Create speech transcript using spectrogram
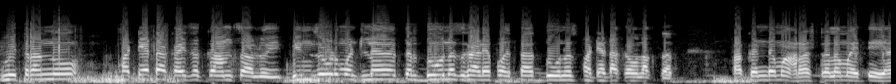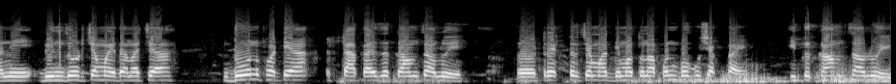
मित्रांनो फाट्या टाकायचं काम चालू आहे. बिनजोड म्हटलं तर दोनच गाड्या पळतात दोनच फाट्या टाकाव्या लागतात. अखंड महाराष्ट्राला माहिती आहे. आणि बिनजोडच्या मैदानाच्या दोन फाट्या टाकायचं काम चालू आहे. ट्रॅक्टरच्या माध्यमातून आपण बघू शकताय. इथं काम चालू आहे.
